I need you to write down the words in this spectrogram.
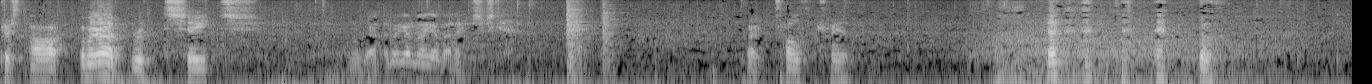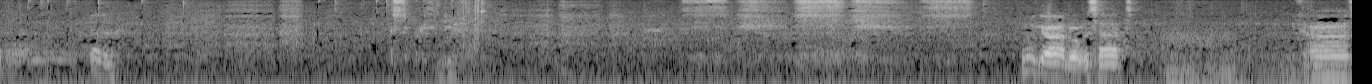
Press R. Oh my god! Rotate. Oh my god, oh my god, oh my god, I'm so scared. Alright, follow the trail. oh. Oh my god, what was that? God.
